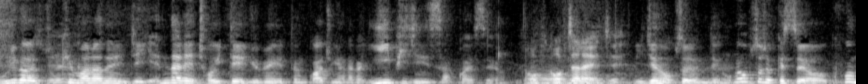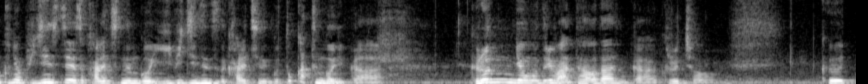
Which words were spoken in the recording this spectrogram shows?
우리가 속히 예. 말하는 이제 옛날에 저희 때 유명했던 과 중에 하나가 이 비즈니스 학과였어요. 없, 없잖아요 이제. 이제는 없어졌는데 음. 왜 없어졌겠어요? 그건 그냥 비즈니스에서 가르치는 거 이 비즈니스에서 가르치는 거 똑같은 거니까 그런 경우들이 많다고 하니까 그렇죠. 그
